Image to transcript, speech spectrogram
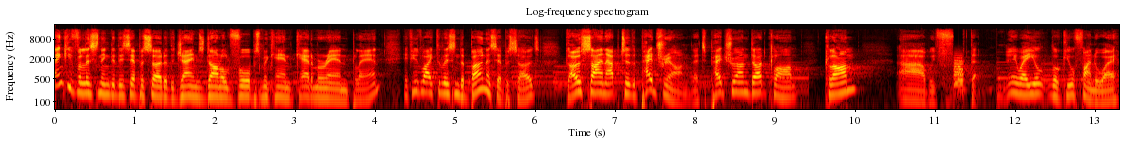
Thank you for listening to this episode of the James Donald Forbes McCann Catamaran Plan. If you'd like to listen to bonus episodes, go sign up to the Patreon. That's patreon.com. Clom. Ah, we fucked it. Anyway, you'll look, you'll find a way.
